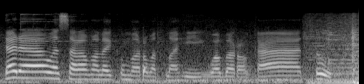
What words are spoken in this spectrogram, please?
Dadah, wassalamualaikum warahmatullahi wabarakatuh.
